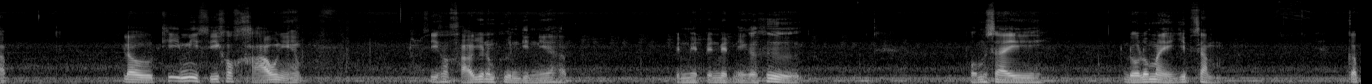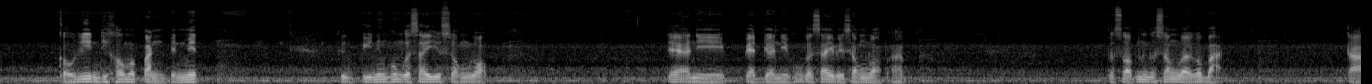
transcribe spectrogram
ครับเราที่มีสีขาวๆนี่ครับ สีขาวๆอยู่น้ำพื้นดินนี่ครับ เป็นเม็ดเป็นเม็ดนี่ก็คือ ผมใส่โดโลไมยิบซ้ำกับเกาลีนที่เขามาปั่นเป็นเม็ดซึ่งปีหนึงผมก็ใส่อยู่สองรอบแต่อันนี้แปดเดือนนี่ผมก็ใส่ไปสองรอบครับ ระสอบหนึงก็สองร้อยกว่าบาท ตา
